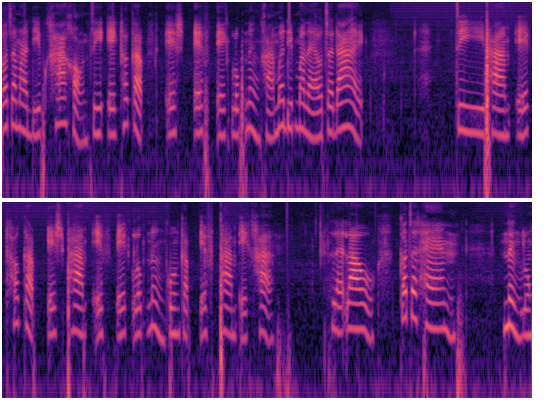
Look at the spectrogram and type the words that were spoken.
ก็จะมาดิฟค่าของ gx เท่ากับ hfx ลบ1ค่ะ เมื่อดิฟมาแล้วจะได้ g พาม x เท่ากับ h พาม fx ลบ1คูณกับ f พาม x ค่ะ และเราก็จะแทน 1 ลง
